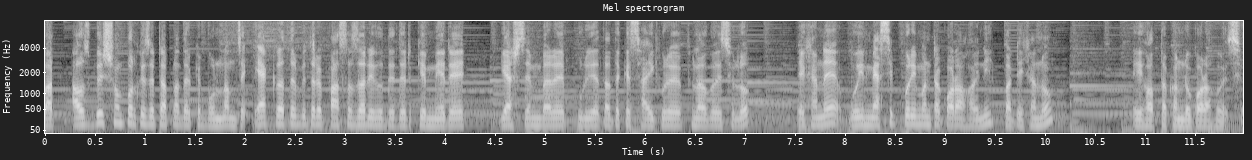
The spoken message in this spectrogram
বাট আউসবিস সম্পর্কে যেটা আপনাদেরকে বললাম যে এক রাতের ভিতরে পাঁচ হাজার ইহুদিদেরকে মেরে গ্যাস চেম্বারে পুড়িয়ে তাদেরকে ছাই করে ফেলা হয়েছিল। এখানে ওই ম্যাসিভ পরিমাণটা করা হয়নি, বাট এখানেও এই হত্যাকাণ্ড করা হয়েছে।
